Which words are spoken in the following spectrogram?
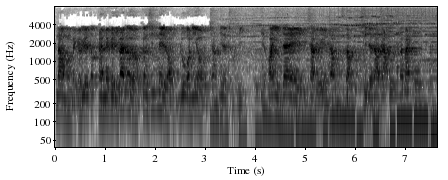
那我们每个月都，哎，每个礼拜都有更新内容。如果你有想听的主题，也欢迎在底下留言让我们知道。谢谢大家，拜拜。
